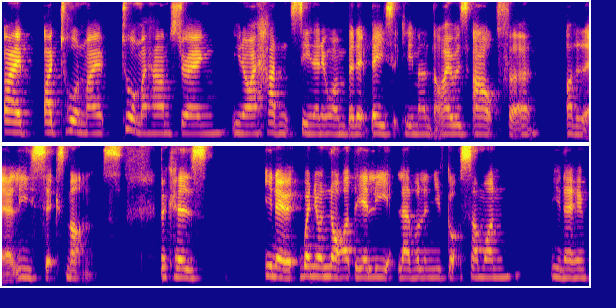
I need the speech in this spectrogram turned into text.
I I'd torn my torn my hamstring. You know, I hadn't seen anyone, but it basically meant that I was out for I don't know at least six months because you know when you're not at the elite level and you've got someone you know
